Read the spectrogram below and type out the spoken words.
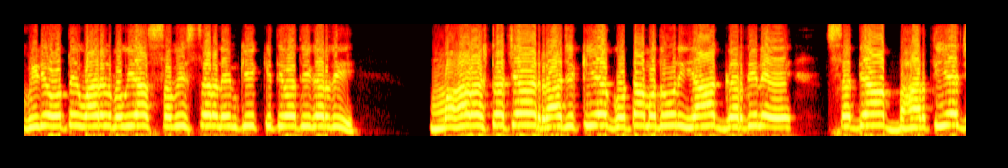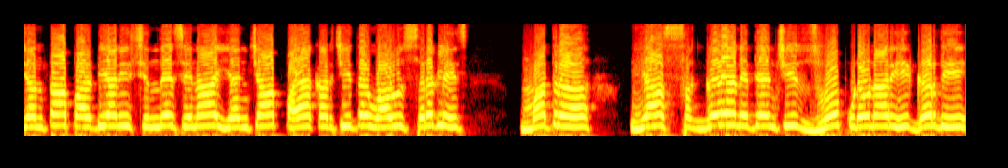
व्हिडिओ होते व्हायरल बघूया सविस्तर नेमकी किती होती गर्दी. महाराष्ट्राच्या राजकीय गोटामधून या गर्दीने सध्या भारतीय जनता पार्टी आणि शिंदे सेना यांच्या पायाकडची तर वाळू सरकलीच. मात्र या सगळ्या नेत्यांची झोप उडवणारी ही गर्दी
